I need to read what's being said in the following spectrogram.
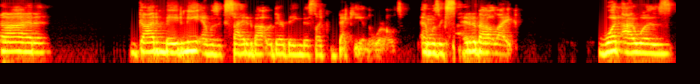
god God made me and was excited about there being this like Becky in the world and was excited about like what I was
